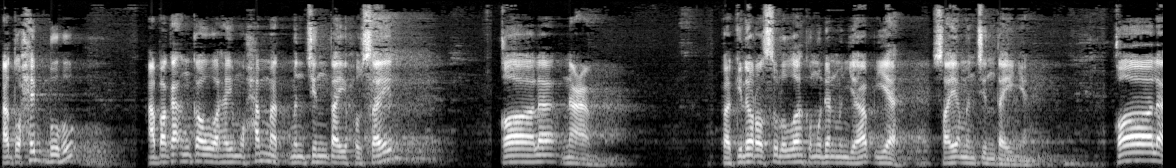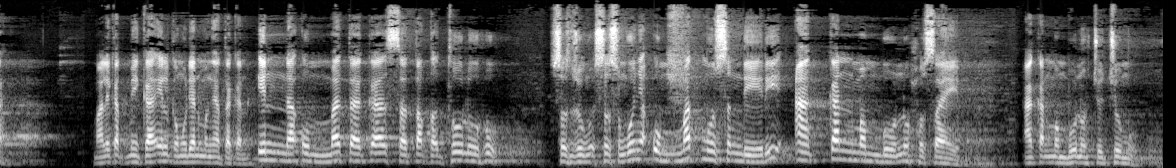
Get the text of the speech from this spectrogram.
"Atuhibbuhu? Apakah engkau wahai Muhammad mencintai Husain?" Qala, "Na'am." Baginda Rasulullah kemudian menjawab, "Ya, saya mencintainya." Qala Malaikat Mikail kemudian mengatakan, "Inna ummataka sataqtuluhu." Sesungguhnya umatmu sendiri akan membunuh Husain akan membunuh cucumu.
